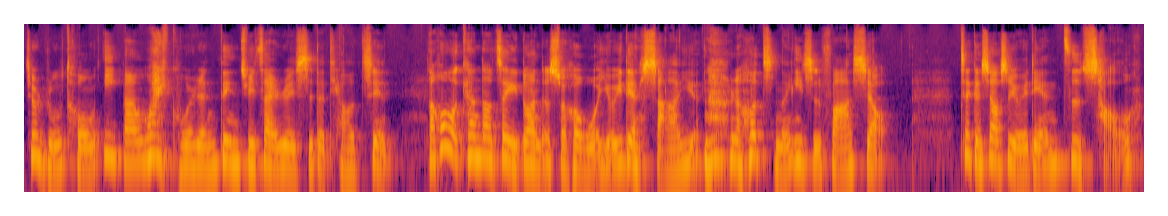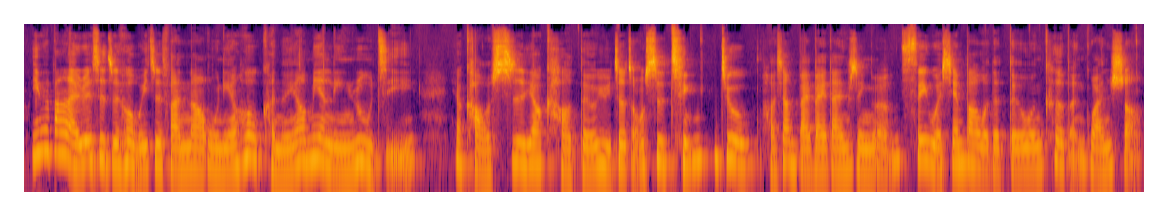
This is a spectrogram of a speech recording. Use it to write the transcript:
就如同一般外国人定居在瑞士的条件。然后我看到这一段的时候，我有一点傻眼，然后只能一直发笑。这个笑是有一点自嘲，因为搬来瑞士之后，我一直烦恼五年后可能要面临入籍、要考试、要考德语这种事情，就好像白白担心了。所以我先把我的德文课本关上。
